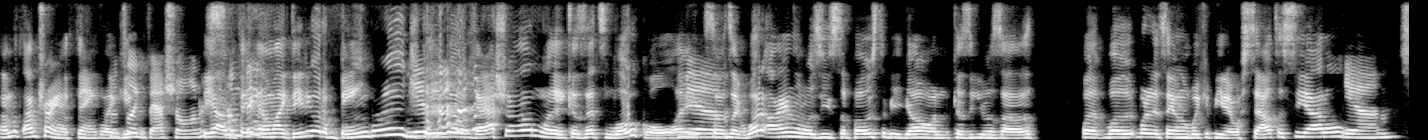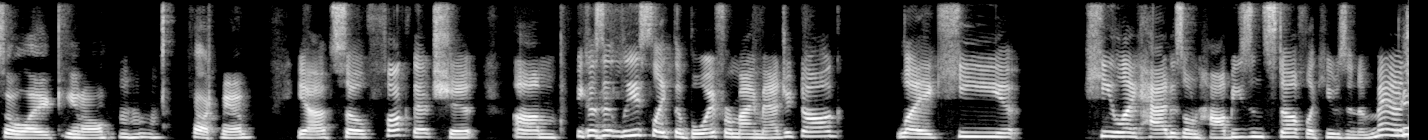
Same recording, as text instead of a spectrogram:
I'm I'm trying to think. Like, it's he- like Vashon or yeah, I'm, I'm like, did he go to Bainbridge? Yeah. Did he go to Vashon? Like, because that's local. Like, Yeah. so it's like, what island was he supposed to be going? Because he was uh, what what what did it say on the Wikipedia? It was south of Seattle. yeah. So like, you know, hmm fuck, man. Yeah. So fuck that shit. Um, because at least like the boy for my magic dog, like he he like had his own hobbies and stuff. Like he was into magic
